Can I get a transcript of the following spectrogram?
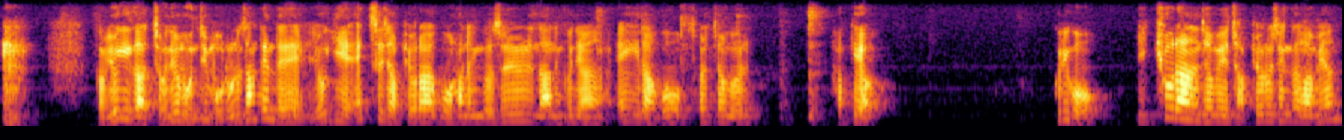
그럼 여기가 전혀 뭔지 모르는 상태인데 여기에 x좌표라고 하는 것을 나는 그냥 a라고 설정을 할게요. 그리고 이 q라는 점의 좌표를 생각하면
